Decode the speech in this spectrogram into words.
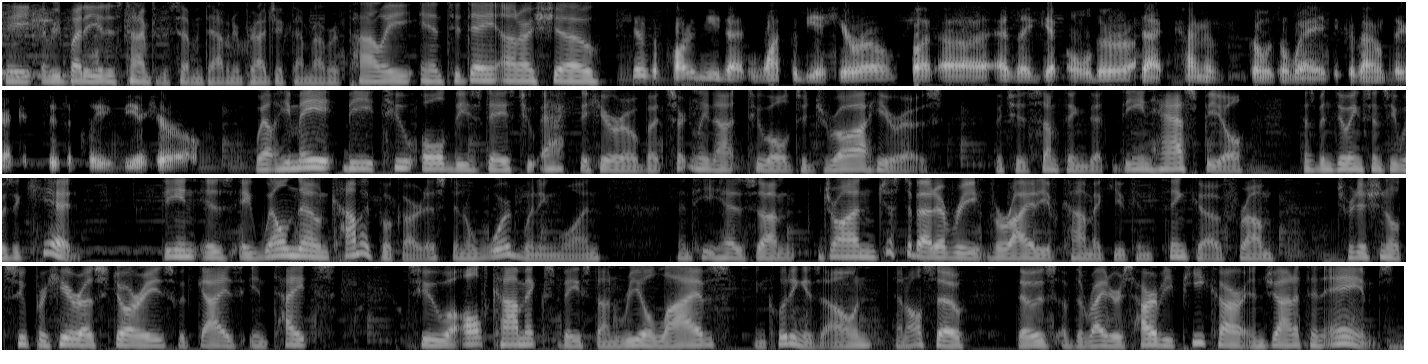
Hey, everybody, it is time for the Seventh Avenue Project. I'm Robert Polly, and today on our show. There's a part of me that wants to be a hero, but uh, as I get older, that kind of goes away because I don't think I could physically be a hero. Well, he may be too old these days to act the hero, but certainly not too old to draw heroes, which is something that Dean Haspiel has been doing since he was a kid. Dean is a well known comic book artist, an award winning one and he has um, drawn just about every variety of comic you can think of, from traditional superhero stories with guys in tights to alt comics based on real lives, including his own, and also those of the writers Harvey Pekar and Jonathan Ames.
